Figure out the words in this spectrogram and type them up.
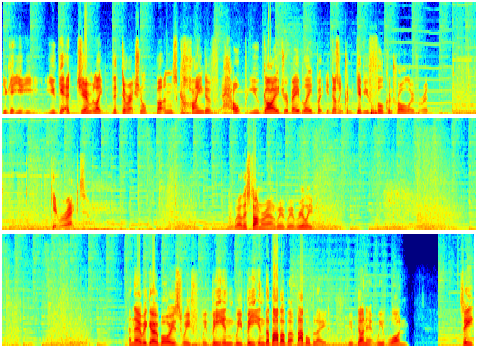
You get you, you you get a general like the directional buttons kind of help you guide your Beyblade, but it doesn't give you full control over it. Get wrecked. Well, this time around, we're, we're really... And there we go, boys. We've we've beaten we've beaten the Baba Babble Blade. We've done it. We've won. See,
